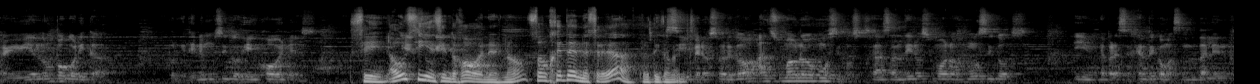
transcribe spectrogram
reviviendo un poco ahorita. Porque tiene músicos bien jóvenes. Sí, aún siguen siendo jóvenes, ¿no? Son gente de nuestra edad, Sí, prácticamente. pero sobre todo han sumado nuevos músicos. O sea, Santino sumó nuevos músicos. Y me parece gente con bastante talento.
